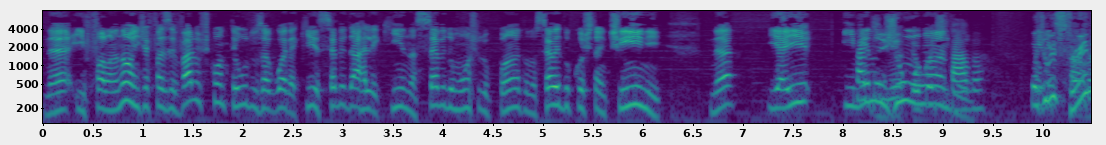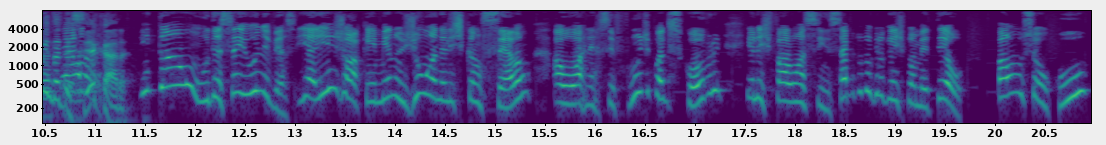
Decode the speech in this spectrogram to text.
né? E falando, não, a gente vai fazer vários conteúdos agora aqui, série da Arlequina, série do Monstro do Pântano, série do Constantine, né? E aí, em Tadinho, menos de um eu ano. Gostava. Eu tive o streaming da DC, cara. Então, o DC Universe. E aí, Joca, em menos de um ano eles cancelam, a Warner se funde com a Discovery e eles falam assim: sabe tudo aquilo que a gente prometeu? Pau no seu cu,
